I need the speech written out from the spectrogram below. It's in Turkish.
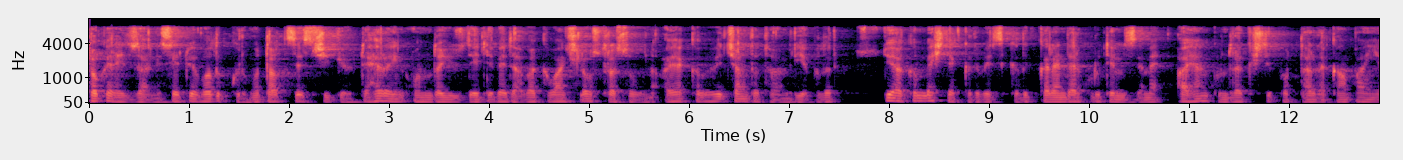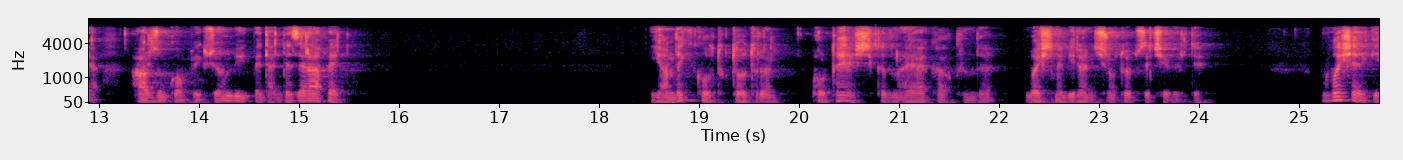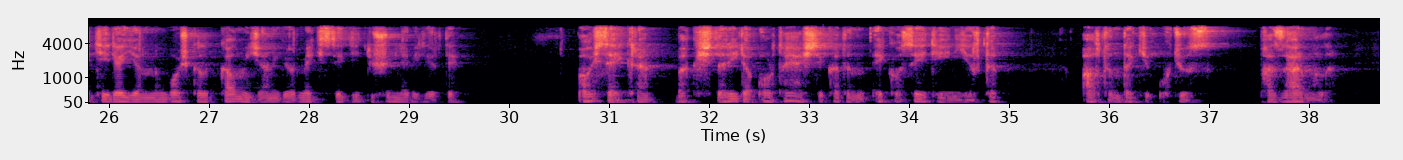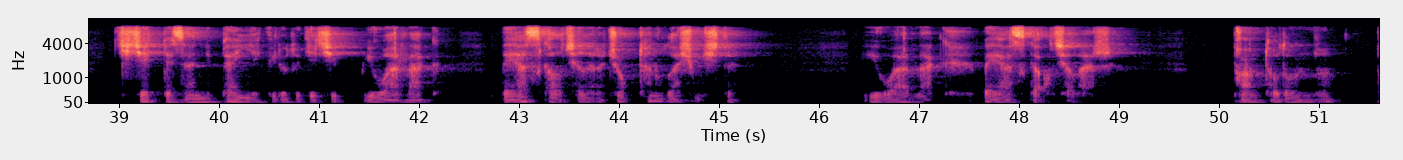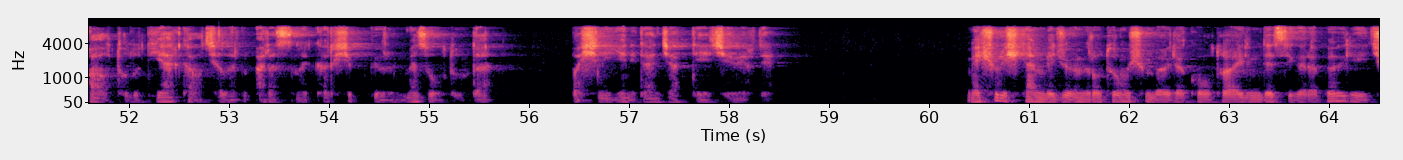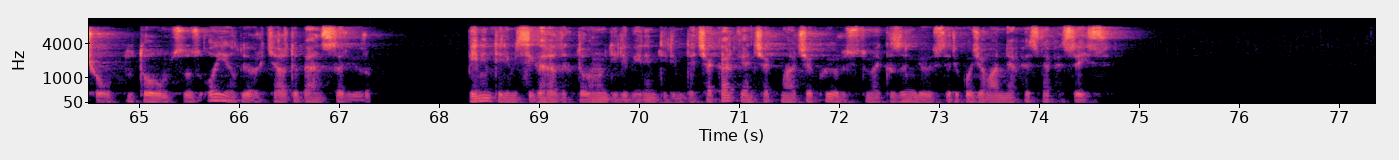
Toker Eczanesi ve Balık Kurumu Tatlıses Çiğ Köfte her ayın 10'unda %50 bedava Kıvanç Lostra salonu, ayakkabı ve çanta tamiri yapılır. Stüdyo akım 5 dakikada vesikalık, kalender kuru temizleme, Ayhan Kundura kışlık potlarda kampanya, Arzum konfeksiyon büyük bedelde zerafet. Yandaki koltukta oturan orta yaşlı kadın ayağa kalktığında başını bir an için otobüse çevirdi. Bu baş hareketiyle yanının boş kalıp kalmayacağını görmek istediği düşünülebilirdi. Oysa Ekrem bakışlarıyla orta yaşlı kadının ekose eteğini yırtıp altındaki ucuz, pazar malı, çiçek desenli penye külotu geçip yuvarlak, beyaz kalçalara çoktan ulaşmıştı. Yuvarlak, beyaz kalçalar. Pantolonlu, paltolu diğer kalçaların arasına karışıp görünmez olduğunda başını yeniden caddeye çevirdi. Meşhur işkembeci Ömür oturmuşum böyle koltuğa elimde sigara böyle içi otlu tohumsuz oyalıyor kağıdı ben sarıyorum. Benim dilim sigaralıkta onun dili benim dilimde çakarken çakmağa çakıyor üstüme kızın göğüsleri kocaman nefes nefeseyiz.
